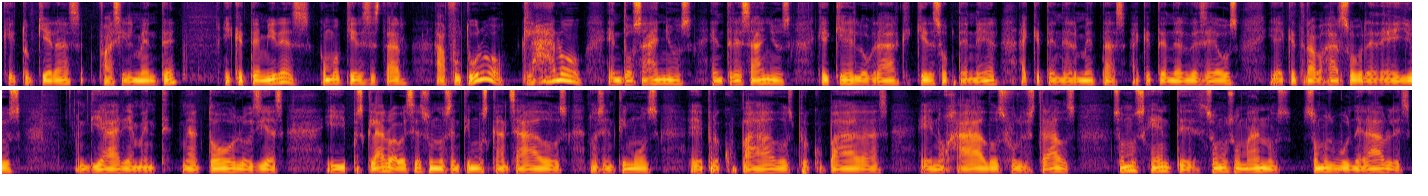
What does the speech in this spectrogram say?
que tú quieras fácilmente y que te mires cómo quieres estar a futuro. Claro, en dos años, en tres años, qué quieres lograr, qué quieres obtener. Hay que tener metas, hay que tener deseos y hay que trabajar sobre de ellos diariamente, todos los días. Y pues claro, a veces nos sentimos cansados, nos sentimos eh, preocupados, preocupadas, enojados, frustrados. Somos gente, somos humanos, somos vulnerables,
